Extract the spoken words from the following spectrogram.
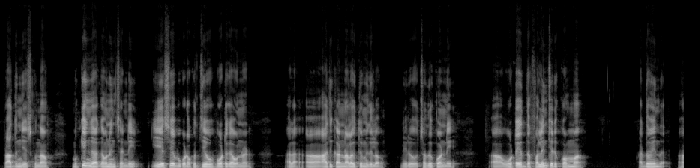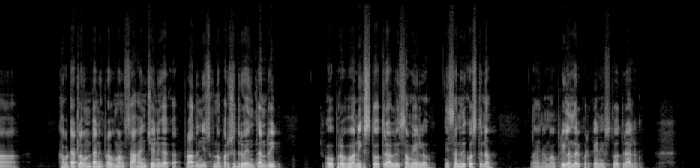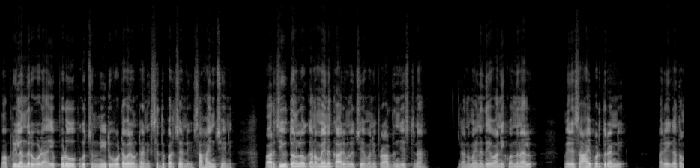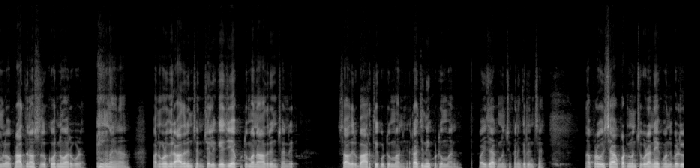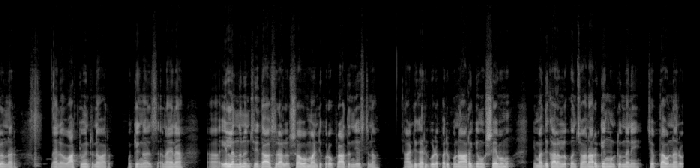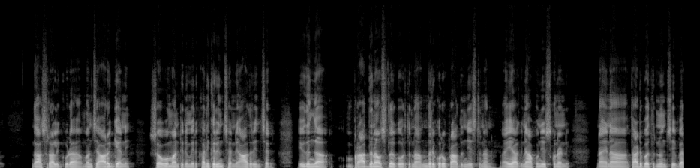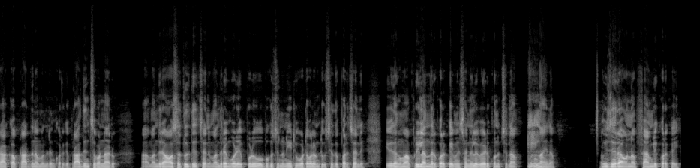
ప్రార్థన చేసుకుందాం. ముఖ్యంగా గమనించండి ఏసేపు కూడా ఒక జీవపోటగా ఉన్నాడు. అలా ఆదికాండ నలభై తొమ్మిదిలో మీరు చదువుకోండి. ఊట యొద్ద ఫలించడు కొమ్మ. అర్థమైందా? కాబట్టి అట్లా ఉండటానికి ప్రభు మనకు సహాయం చేయనుగాక ప్రార్థన చేసుకుందాం. పరిశుద్ధమైన తండ్రి ఓ ప్రభువానికి స్తోత్రాలు ఈ సమయంలో నీ సన్నిధికి వస్తున్నా. ఆయన మా ప్రియులందరి కొరకై నీకు స్తోత్రాలు. మా ప్రియులందరూ కూడా ఎప్పుడూ ఊపుకొచ్చుని నీటి ఊటవలే ఉండటానికి సిద్ధపరచండి సహాయం చేయండి. వారి జీవితంలో ఘనమైన కార్యములు చేయమని ప్రార్థన చేస్తున్నాను. ఘనమైన దేవానికి వందనాలు. మీరే సహాయపడుతురండి. మరి గతంలో ప్రార్థన అవసరాలు కోరిన వారు కూడా. ఆయన వారిని కూడా మీరు ఆదరించండి. చెల్లి కేజీఆ కుటుంబాన్ని ఆదరించండి. సోదరి భారతి కుటుంబాన్ని రజనీ కుటుంబాన్ని వైజాగ్ నుంచి కనికరించండి. నా ప్రభు విశాఖపట్నం నుంచి కూడా అనేక మంది బిడ్డలు ఉన్నారు. నాయన వాక్యం వింటున్నవారు. ముఖ్యంగా నాయన ఇల్లందు నుంచి దాసురాలు శోభమాంటి కొరకు ప్రార్థన చేస్తున్నాం. ఆంటీ గారికి కూడా పరిపూర్ణ ఆరోగ్యము క్షేమము ఈ మధ్యకాలంలో కొంచెం అనారోగ్యంగా ఉంటుందని చెప్తా ఉన్నారు. దాసురాలికి కూడా మంచి ఆరోగ్యాన్ని శోభం ఆంటీని మీరు కనికరించండి ఆదరించండి. ఈ విధంగా ప్రార్థన అవసరాలు కోరుతున్న అందరి కొరకు ప్రార్థన చేస్తున్నాను. అయ్యా జ్ఞాపం చేసుకునండి. నాయన తాడిపత్రి నుంచి బెరాక ప్రార్థనా మందిరం కొరకు ప్రార్థించమన్నారు. మందిరం అవసరతలు తీర్చండి. మందిరం కూడా ఎప్పుడూ ఉబుకుచున్న నీటి ఊటవలంటూ సిద్ధపరచండి. ఈ విధంగా మా ప్రియులందరి కొరకై మీ సన్నిలో వేడుకొనుచున్నాం. ఆయన విజయరావు ఉన్న ఫ్యామిలీ కొరకై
